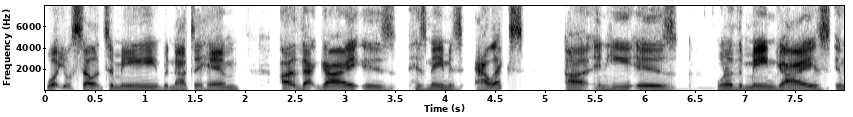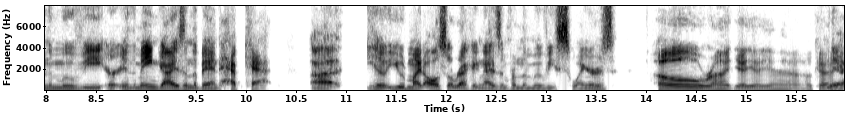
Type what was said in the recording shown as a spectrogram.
"What you'll sell it to me, but not to him," uh, that guy is his name is Alex, uh, and he is one of the main guys in the movie or in the main guys in the band Hepcat. Uh, you, you might also recognize him from the movie Swingers. Oh, right. Yeah, yeah, yeah. Okay. Yeah,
